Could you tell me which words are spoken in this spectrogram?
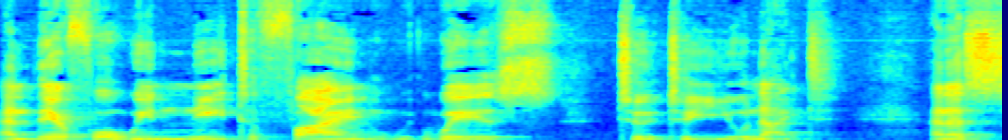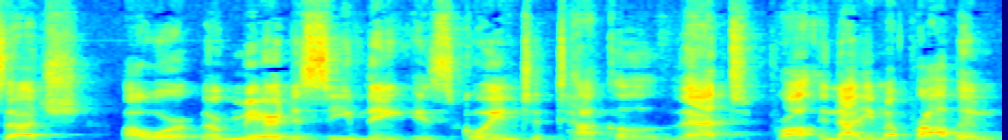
And therefore, we need to find ways to, to unite. And as such, our, our mayor this evening is going to tackle that, problem, not even a problem,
